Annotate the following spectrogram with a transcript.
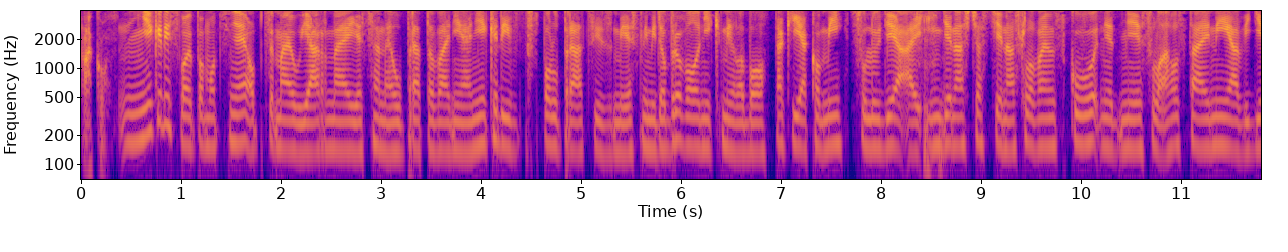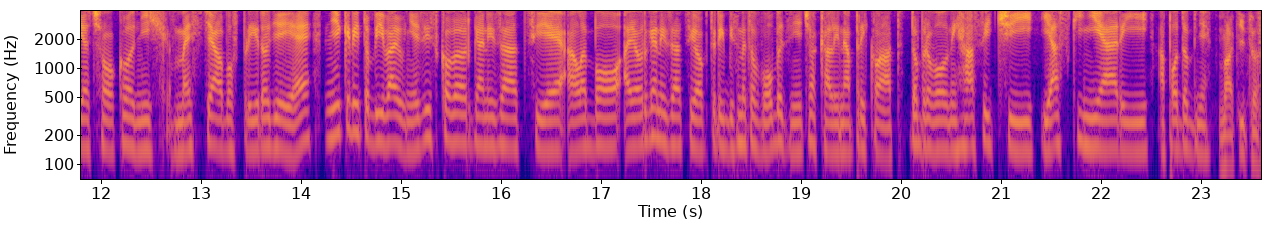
Ako? Niekedy svojpomocne obce majú jarné, jesenné upratovanie a niekedy v spolupráci s miestnymi dobrovoľníkmi, lebo takí ako my sú ľudia aj inde našťastie na Slovensku, nie, nie sú lahostajní a vidia, čo okolo nich v meste alebo v prírode je. Niekedy to bývajú neziskové organizácie alebo aj organizácie, o ktorých by sme to vôbec nečakali, napríklad dobrovoľní hasiči, jaskyniari a podobne. Matica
